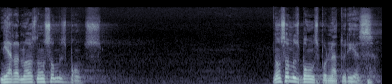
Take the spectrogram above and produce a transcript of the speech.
nela nós não somos bons. Não somos bons por natureza.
